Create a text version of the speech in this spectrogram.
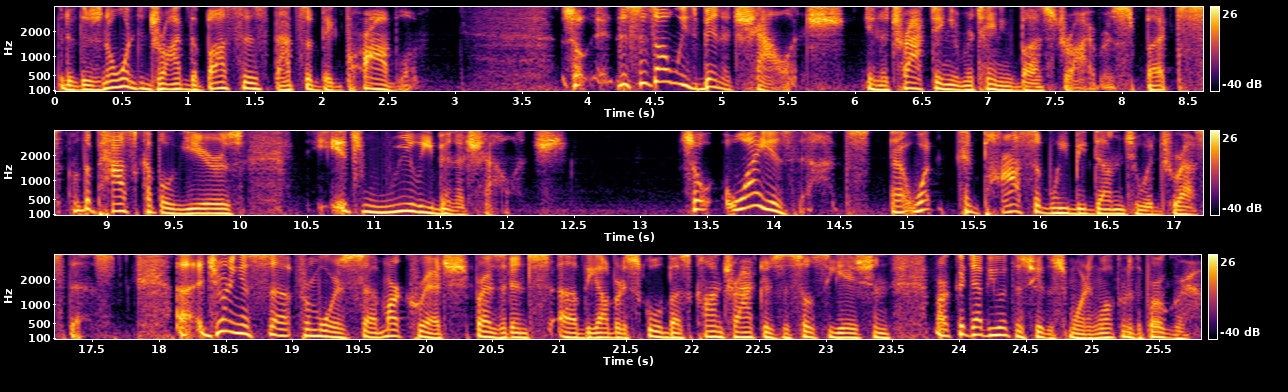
But if there's no one to drive the buses, that's a big problem. So, this has always been a challenge in attracting and retaining bus drivers. But over the past couple of years, it's really been a challenge. So, why is that? Uh, what could possibly be done to address this? Uh, joining us uh, for more is uh, Mark Critch, president of the Alberta School Bus Contractors Association. Mark, good to have you with us here this morning. Welcome to the program.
